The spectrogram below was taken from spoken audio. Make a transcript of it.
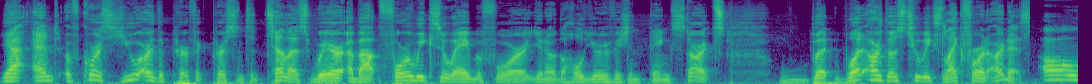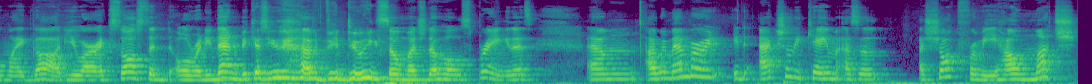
Yeah, and of course, you are the perfect person to tell us. We're about four weeks away before you know the whole Eurovision thing starts. But what are those two weeks like for an artist? Oh my god, you are exhausted already then because you have been doing so much the whole spring. That's um, I remember it, it actually came as a, a shock for me how much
